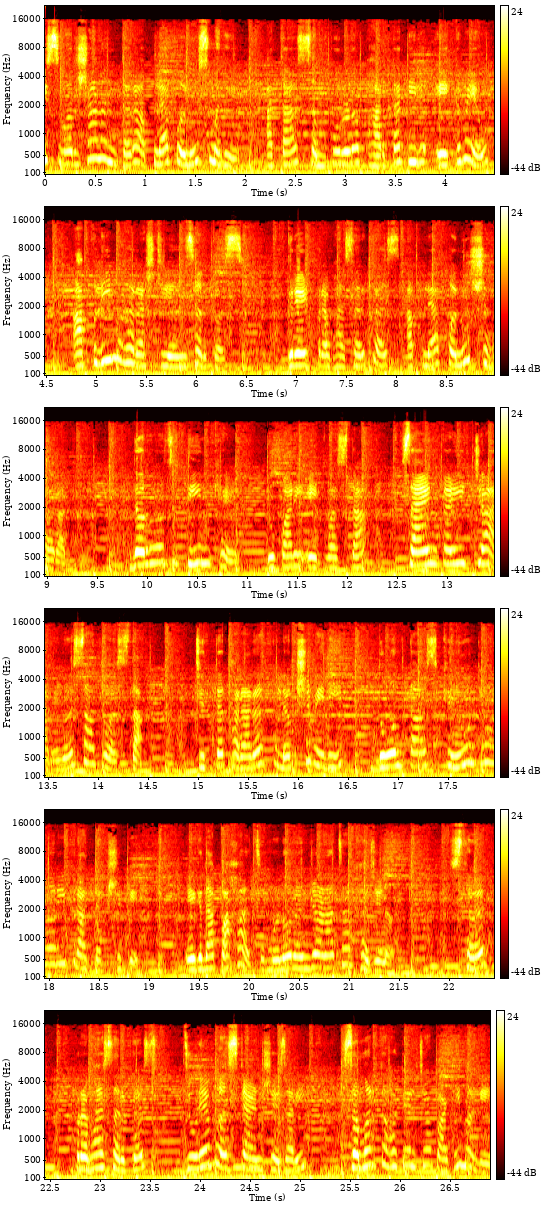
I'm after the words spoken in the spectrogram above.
तीस वर्षानंतर आपल्या पलूसमध्ये. आता संपूर्ण भारतातील एकमेव आपली Maharashtrian circus. Great Prabha circus आपल्या पलूस शहरात. दररोज तीन खेळ दुपारी एक वाजता सायंकाळी चार व सात वाजता. चित्तथरारक लक्षवेधी दोन तास खेळून ठेवणारी प्रात्यक्षिके. एकदा पहाच मनोरंजनाचा खजिना. स्थळ प्रभा सर्कस जुने बस स्टँड शेजारी समर्थ हॉटेलच्या पाठीमागे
